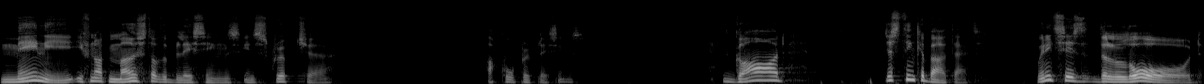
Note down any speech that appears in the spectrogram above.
Many, if not most, of the blessings in Scripture are corporate blessings. God, just think about that. When it says, The Lord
